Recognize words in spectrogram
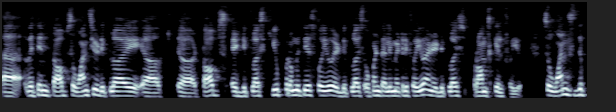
uh, within tobs. So once you deploy uh, uh, TOBS, it deploys Kube Prometheus for you, it deploys OpenTelemetry for you, and it deploys PromScale for you. So once the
